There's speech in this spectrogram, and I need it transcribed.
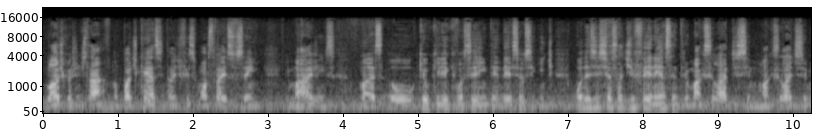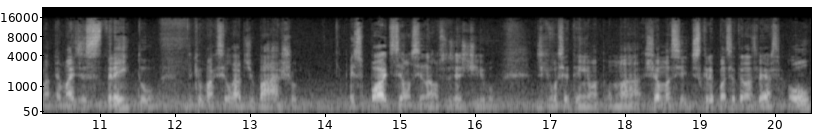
Lógico, a gente está no podcast, então é difícil mostrar isso sem imagens, mas o que eu queria que você entendesse é o seguinte: quando existe essa diferença entre o maxilar de cima, o maxilar de cima é mais estreito do que o maxilar de baixo, isso pode ser um sinal sugestivo de que você tem uma, chama-se discrepância transversa, ou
